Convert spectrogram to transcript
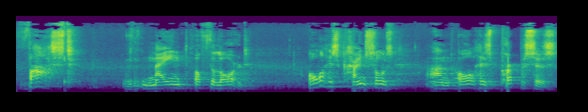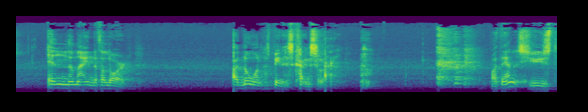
Vast mind of the Lord. All his counsels and all his purposes in the mind of the Lord and no one has been his counselor. but then it's used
